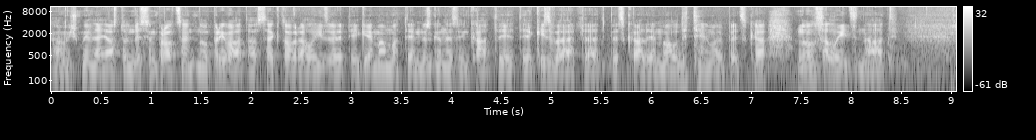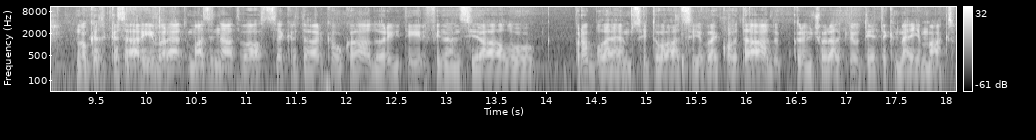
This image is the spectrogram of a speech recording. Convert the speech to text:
Kā viņš minēja, 80% no privātā sektorā līdzvērtīgiem amatiem. Es gan nezinu, kā tie tiek izvērtēti, pēc kādiem auditiem vai pēc kā nu, salīdzināti. Nu, kas, kas arī varētu mazināt valsts sekretāru kaut kādu arī tīri finansiālu problēmu, situāciju vai ko tādu, kur viņš varētu kļūt ietekmējamāks.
